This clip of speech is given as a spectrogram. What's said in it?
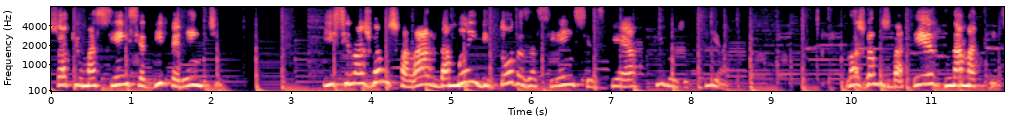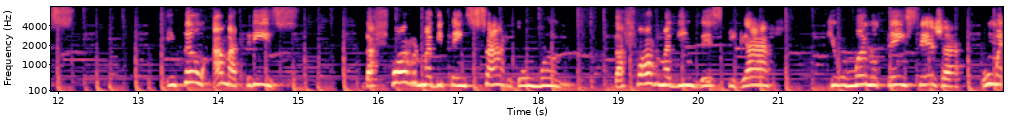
só que uma ciência diferente. E se nós vamos falar da mãe de todas as ciências, que é a filosofia, nós vamos bater na matriz. Então, a matriz da forma de pensar do humano, da forma de investigar que o humano tem, seja uma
